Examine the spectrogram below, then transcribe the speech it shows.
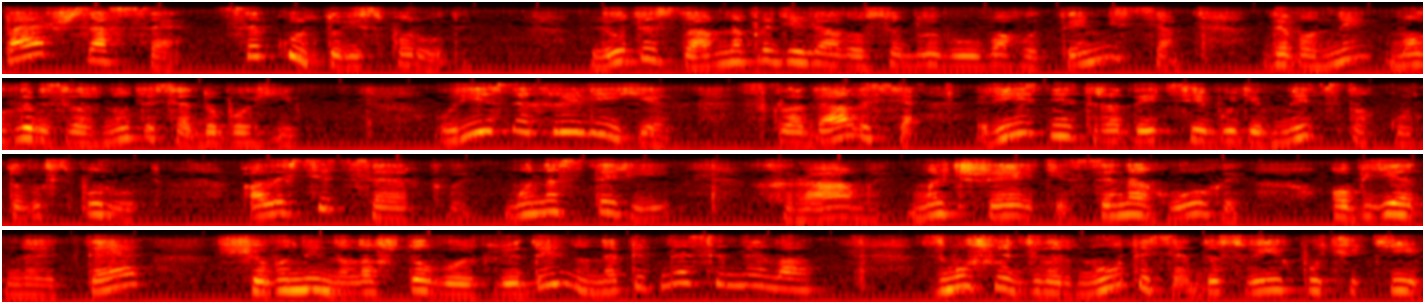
Перш за все, це культові споруди. Люди здавна приділяли особливу увагу тим місцям, де вони могли б звернутися до богів. У різних релігіях складалися різні традиції будівництва культових споруд, але всі церкви, монастирі, храми, мечеті, синагоги об'єднує те, що вони налаштовують людину на піднесений лад, змушують звернутися до своїх почуттів,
